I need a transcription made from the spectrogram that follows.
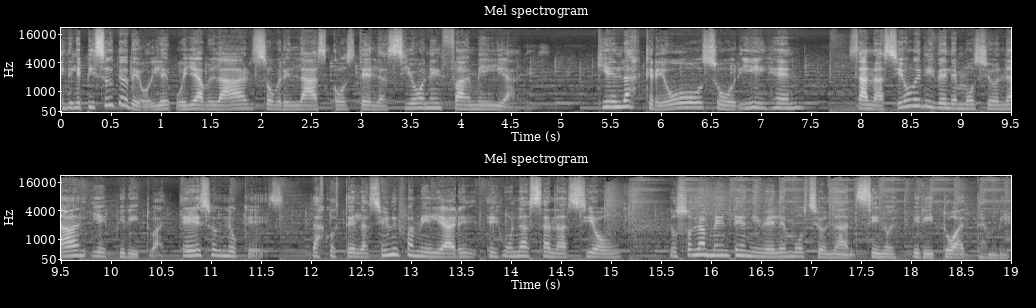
En el episodio de hoy les voy a hablar sobre las constelaciones familiares. ¿Quién las creó? Su origen, sanación a nivel emocional y espiritual. Eso es lo que es. Las constelaciones familiares es una sanación no solamente a nivel emocional, sino espiritual también.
